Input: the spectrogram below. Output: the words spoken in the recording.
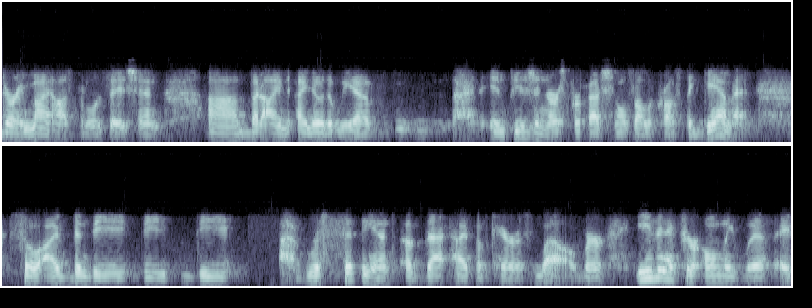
during my hospitalization. Uh, but I I know that we have infusion nurse professionals all across the gamut. So I've been the the the recipient of that type of care as well, where even if you're only with a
